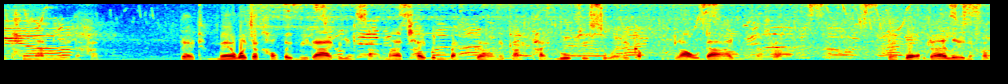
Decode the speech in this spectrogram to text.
ษเท่านั้นเลยนะครับ แต่ถึงแม้ว่าจะเข้าไปไม่ได้ก็ยังสามารถใช้เป็นแบ็กกราวน์ในการถ่ายรูปสวยๆให้กับพวกเราได้อยู่นะครับ แต่บอกได้เลยนะครับ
